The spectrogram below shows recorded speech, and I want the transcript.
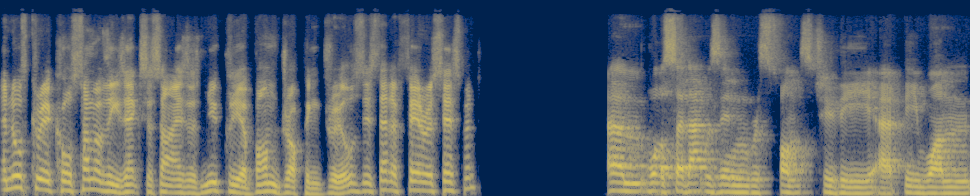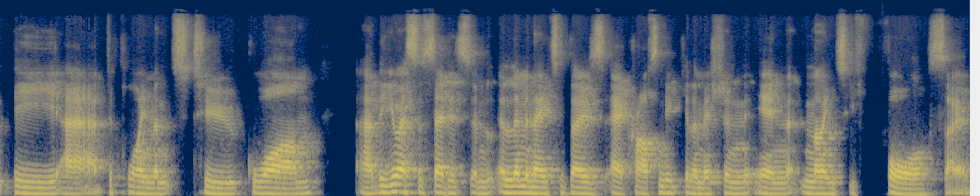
And North Korea calls some of these exercises nuclear bomb dropping drills. Is that a fair assessment? Um, well, so that was in response to the uh, B-1B uh, deployment to Guam. Uh, the US has said it's eliminated those aircraft's nuclear mission in 94. So,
